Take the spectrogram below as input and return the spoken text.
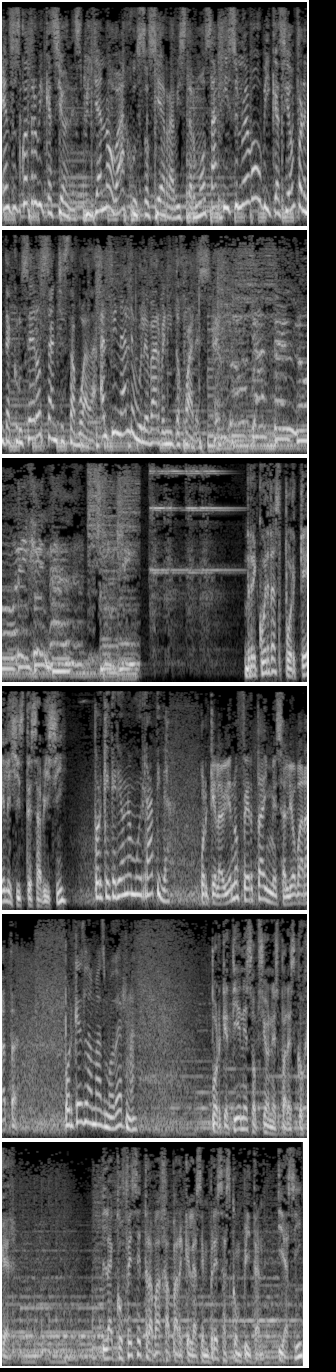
En sus cuatro ubicaciones, Villanova, Justo Sierra, Vista Hermosa y su nueva ubicación frente a Crucero Sánchez Tabuada, al final de Boulevard Benito Juárez. original. ¿Recuerdas por qué elegiste esa bici? Porque quería una muy rápida. Porque la vi en oferta y me salió barata. Porque es la más moderna. Porque tienes opciones para escoger. La COFESE trabaja para que las empresas compitan y así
